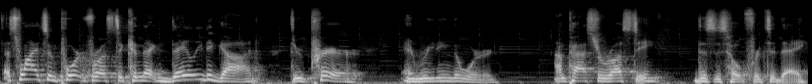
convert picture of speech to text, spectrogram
That's why it's important for us to connect daily to God through prayer and reading the Word. I'm Pastor Rusty. This is Hope for Today.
